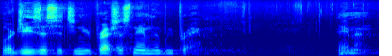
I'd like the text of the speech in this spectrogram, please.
Lord Jesus, it's in your precious name that we pray. Amen.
